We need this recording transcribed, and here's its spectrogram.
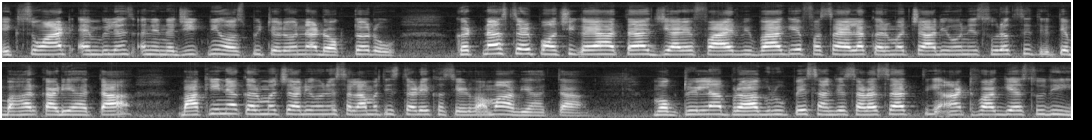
એકસો આઠ એમ્બ્યુલન્સ અને નજીકની હોસ્પિટલોના ડોક્ટરો ઘટનાસ્થળ પહોંચી ગયા હતા, જ્યારે ફાયર વિભાગે ફસાયેલા કર્મચારીઓને સુરક્ષિત રીતે બહાર કાઢ્યા હતા. બાકીના કર્મચારીઓને સલામતી સ્થળે ખસેડવામાં આવ્યા હતા. મોકડ્રીલના ભાગરૂપે સાંજે સાડા સાતથી આઠ વાગ્યા સુધી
